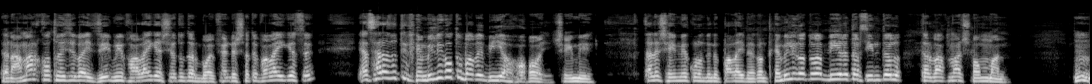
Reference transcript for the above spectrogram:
কারণ আমার কথা হয়েছে ভাই, যে মেয়ে ফালাই গেছে, সে তো তার বয়ফ্রেন্ডের সাথে ফালাই গেছে। এছাড়া যদি ফ্যামিলিগত ভাবে বিয়ে হয় সেই মেয়ে, তাহলে সেই মেয়ে কোনোদিন পালাইবে না। কারণ ফ্যামিলিগত ভাবে বিয়ে হলে তার চিন্তা হলো তার বাপ মার সম্মান। হুম?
